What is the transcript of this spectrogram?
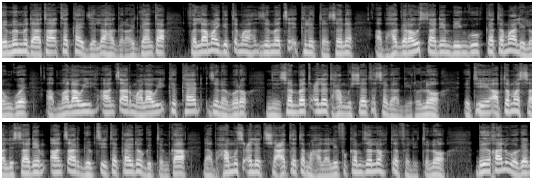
ልምምዳታ ተካይድ ዘላ ሃገራዊት ጋንታ ፈላማይ ግጥማ ዝመጽእ ክልተ ሰነ ኣብ ሃገራዊ ስታድየም ቢንጉ ከተማ ሊሎንጎ ኣብ ማላዊ ኣንጻር ማላዊ ክካየድ ዝነበሮ ንሰንበት ዕለት ሓሙሽተ ተሰጋጊሩ ኣሎ እቲ ኣብ ተመሳሳሊ ስታድየም ኣንጻር ግብፂ ተካይዶ ግጥምካ ናብ ሓሙስ ዕለት ትሸዓተ ተመሓላሊፉ ከም ዘሎ ተፈሊጡ ኣሎ ብካልእ ወገን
